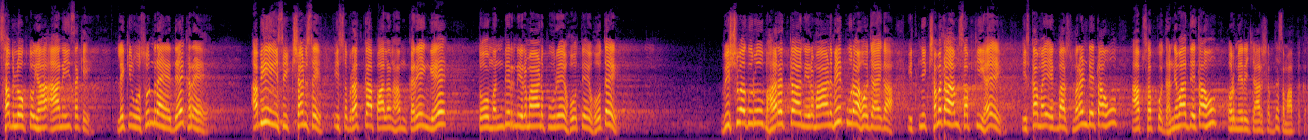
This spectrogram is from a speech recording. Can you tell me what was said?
सब लोग तो यहाँ आ नहीं सके, लेकिन वो सुन रहे देख रहे अभी इसी क्षण से इस व्रत का पालन हम करेंगे तो मंदिर निर्माण पूरे होते होते विश्व गुरु भारत का निर्माण भी पूरा हो जाएगा। इतनी क्षमता हम सबकी है। इसका मैं एक बार स्मरण देता हूँ, आप सबको धन्यवाद देता हूँ और मेरे चार शब्द समाप्त कर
